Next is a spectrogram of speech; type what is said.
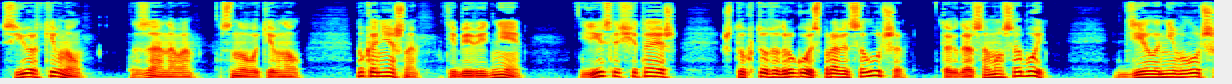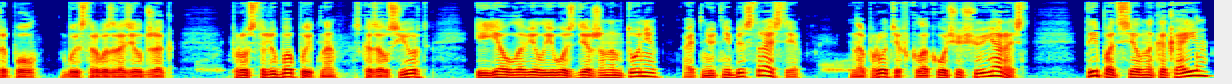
Сьюард кивнул. «Заново», — снова кивнул. «Ну, конечно, тебе виднее. Если считаешь, что кто-то другой справится лучше, тогда само собой». «Дело не в лучше, Пол», — быстро возразил Джек. «Просто любопытно», — сказал Сьюарт, и я уловил его сдержанном тоне отнюдь не бесстрастие. Напротив, клокочущую ярость. «Ты подсел на кокаин,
